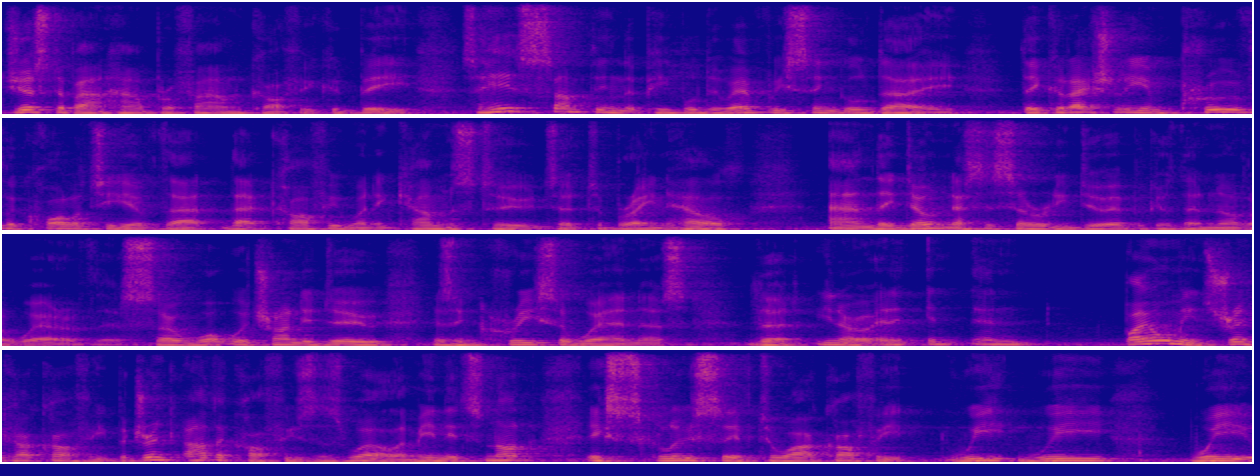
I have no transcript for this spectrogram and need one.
just about how profound coffee could be. So here's something that people do every single day they could actually improve the quality of that, that coffee when it comes to, to, to brain health and they don't necessarily do it because they're not aware of this. So what we're trying to do is increase awareness that you know, and, and, and, by all means drink our coffee, but drink other coffees as well. I mean, it's not exclusive to our coffee. We we we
